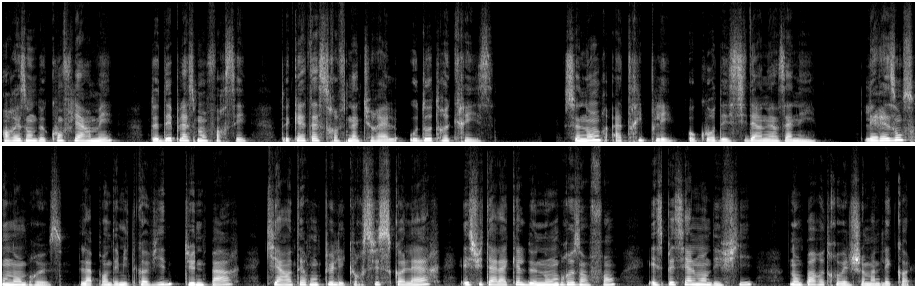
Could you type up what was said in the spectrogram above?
en raison de conflits armés, de déplacements forcés, de catastrophes naturelles ou d'autres crises. Ce nombre a triplé au cours des six dernières années. Les raisons sont nombreuses. La pandémie de Covid, d'une part, qui a interrompu les cursus scolaires et suite à laquelle de nombreux enfants, et spécialement des filles, n'ont pas retrouvé le chemin de l'école.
